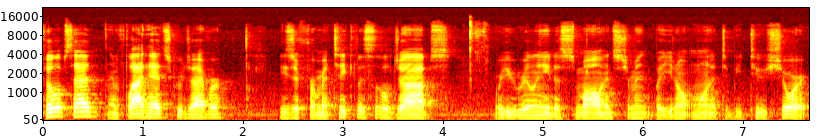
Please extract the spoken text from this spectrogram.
Phillips head and flathead screwdriver. These are for meticulous little jobs where you really need a small instrument, but you don't want it to be too short.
